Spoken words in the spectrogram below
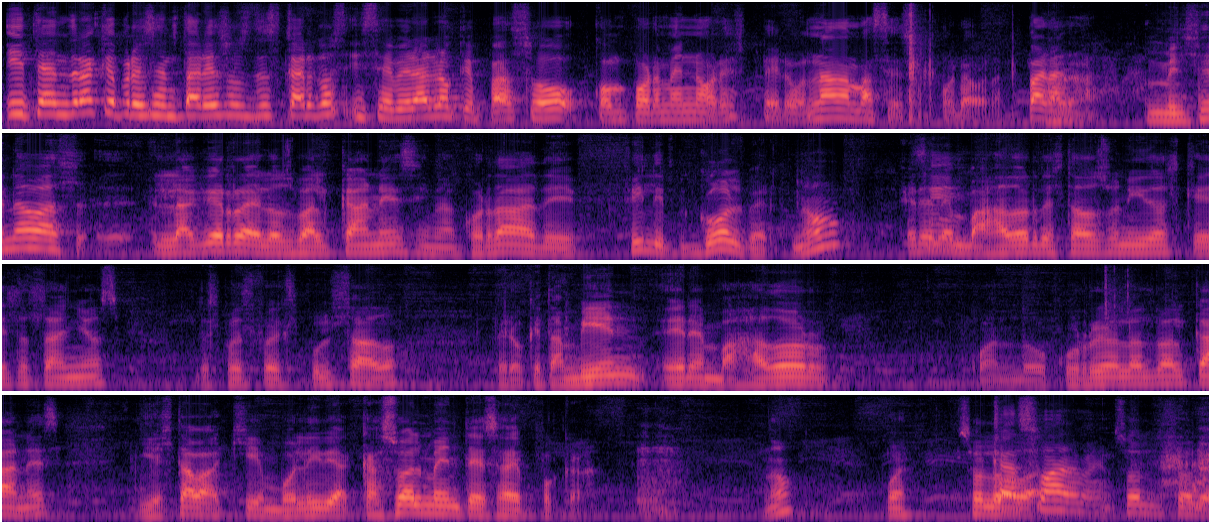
y tendrá que presentar esos descargos y se verá lo que pasó con pormenores, pero nada más eso por ahora, para nada. Mencionabas eh, la guerra de los Balcanes y me acordaba de Philip Goldberg, ¿no? Era Sí. el embajador de Estados Unidos que esos años después fue expulsado, pero que también era embajador cuando ocurrió los Balcanes y estaba aquí en Bolivia casualmente esa época, ¿no? Bueno, solo Casualmente. Solo, solo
